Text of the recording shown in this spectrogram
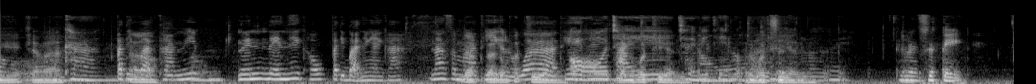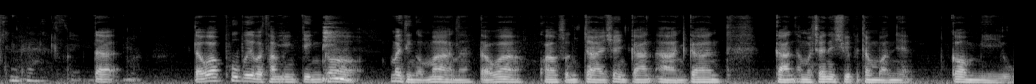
นี้อ๋อใช่ไหมค่ะ ปฏิบัติธรรมนี่เน้นเน้นให้เขาปฏิบัติยังไงคะนั่งสมาธิแบบหรือว่าแบบเทอ๋อศให้ใช้หลวงพ่อเทียนใช้วิธีหลวงหลวงพ่พ่ออเทีเทียยนนเลยเจริญสตินะคะ แต่แต่ว่าผู้ปฏิบัติธรรมจริง ๆ ก็ไม่ถึงกับมากนะ แต่ว่าความสนใจเช่นการอ่านการการเอามาใช้ในชีวิตประจำวันเนี่ยก็มีอยู่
